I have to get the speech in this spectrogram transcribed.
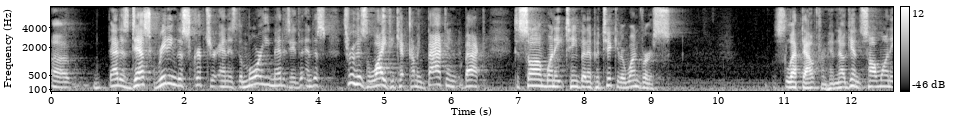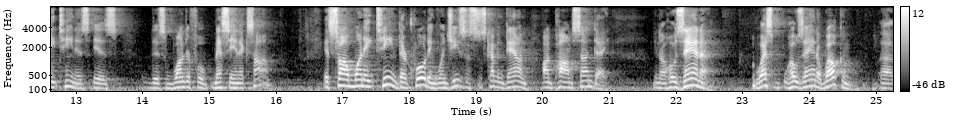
uh, at his desk reading the scripture, and as the more he meditated, and this through his life, he kept coming back and back to Psalm 118, but in particular, one verse leapt out from him. Now, again, Psalm 118 is, is this wonderful messianic psalm. It's Psalm 118 they're quoting when Jesus is coming down on Palm Sunday. You know, Hosanna, West, Hosanna, welcome, uh,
